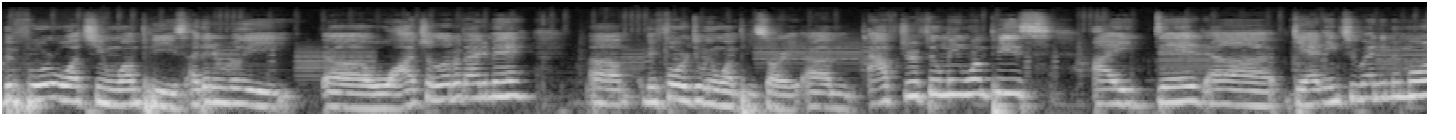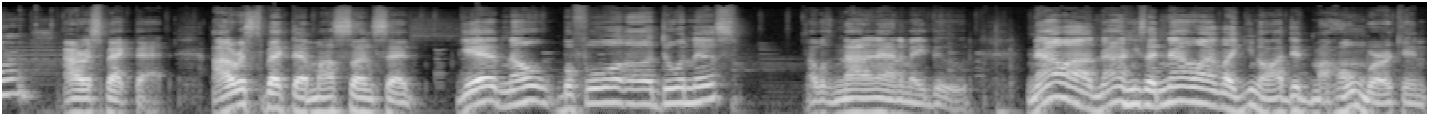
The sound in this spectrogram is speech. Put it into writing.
before watching One Piece, I didn't really uh, watch a lot of anime. Um, before doing One Piece, sorry. Um, after filming One Piece, I did uh, get into anime more. I respect that. I respect that my son said, "Yeah, no, before uh, doing this, I was not an anime dude." Now, I now he said, "Now I like you know I did my homework and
